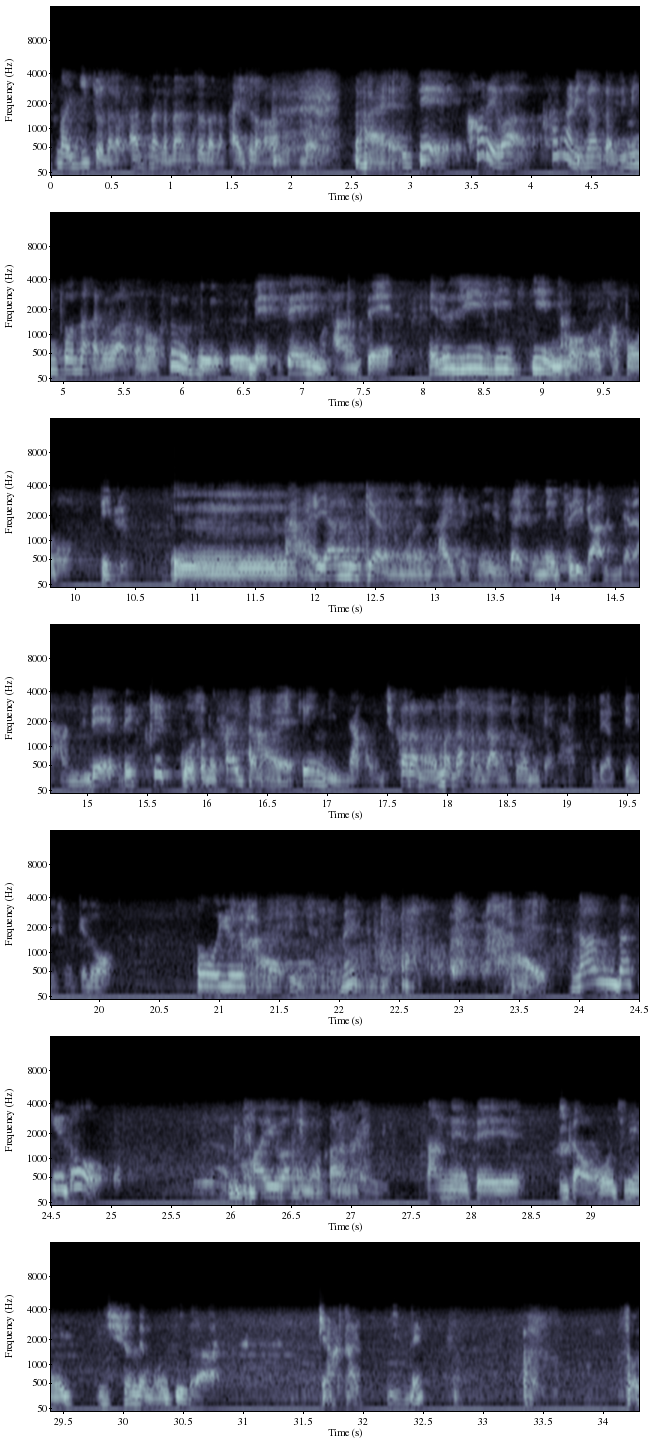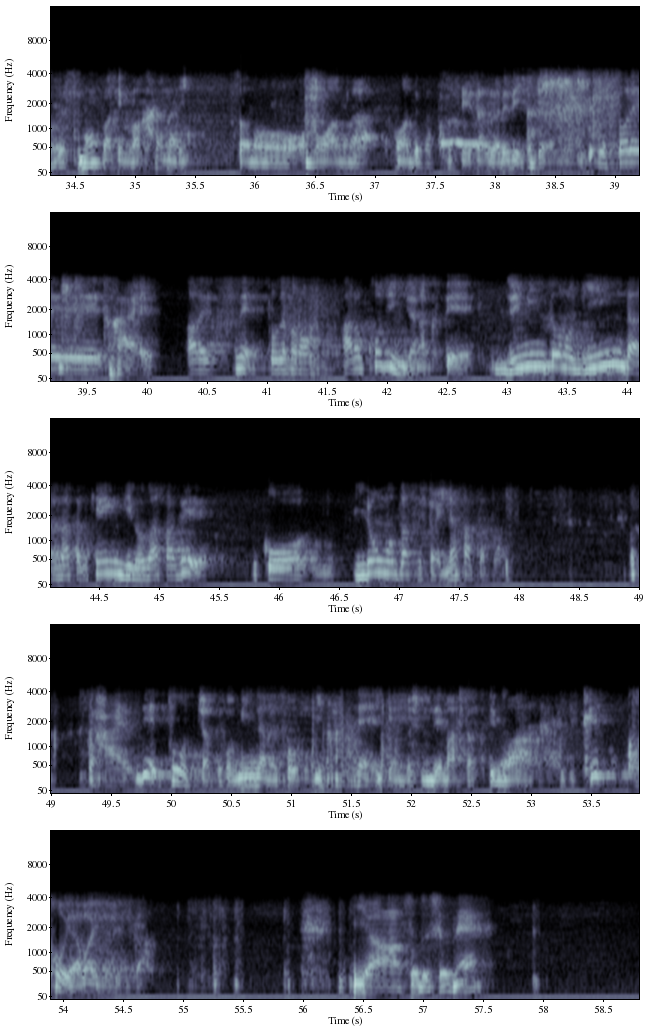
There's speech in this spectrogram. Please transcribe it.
まあ、議長だか、なんか団長だか隊長だかなんですけど、はい、いて、彼はかなりなんか自民党の中では、その夫婦別姓にも賛成、LGBT にもサポートしている。はい、ヤングケアの問題の解決に対する熱意があるみたいな感じで、で結構、その埼玉の県議の中で力のある、まあ、だから団長みたいなことやってるんでしょうけど、そういう人らしいんですよね。はい、なんだけど、ああいうわけのわからない3年生以下をお家に一瞬でも置いていたら虐待っていうね、そうですね。わけのわからない、その法案が、法案というか、政策が出てきて、でそれ、はい、あれね、当然その、あの個人じゃなくて、自民党の議員団の中で、県議の中で、こう、異論を出す人はいなかったと。はい、で、通っちゃってこう、みんなのそう、ね、意見として出ましたっていうのは、結構やばいじゃないですか。いやそうですよね。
